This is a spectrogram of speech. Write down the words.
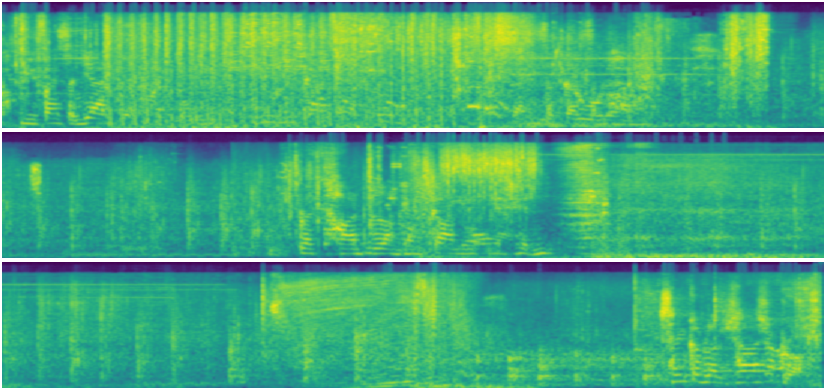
ก็มีไฟสัญญาณเกิดขึ้นมีการต่อสู้แส ประธานพลังแห่งการมองเห็น ฉันกำลังชาร์จกรอบส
